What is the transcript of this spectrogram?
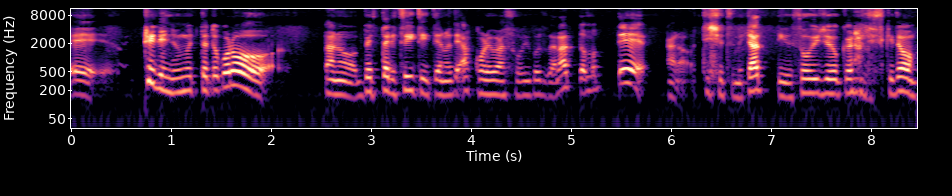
えー、手で拭ったところ、あの、べったりついていたので、あ、これはそういうことだなと思って、あの、ティッシュ詰めたっていう、そういう状況なんですけど、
